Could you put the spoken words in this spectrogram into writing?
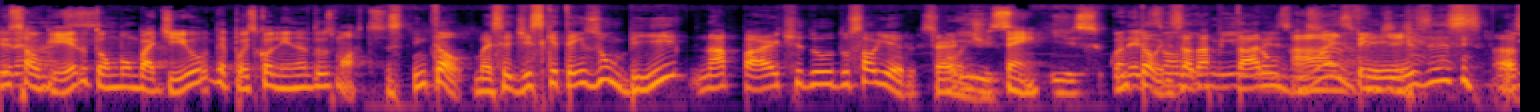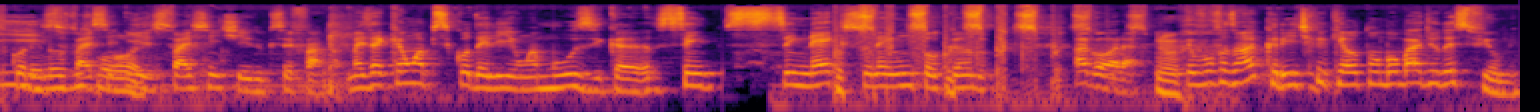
velho é Salgueiro, antes. Tom Bombadil, depois Colina dos Mortos. Então, mas você disse que tem zumbi na parte do, do Salgueiro, certo? Isso, Tem. isso. Quando então, eles, eles, vão dormir, adaptaram eles vão duas Ah, vezes as colinas Isso dos faz, mortos. isso faz sentido o que você fala. Mas é que é uma psicodelia, uma música sem, sem nexo nenhum tocando. Agora, eu vou fazer uma crítica que é o Tom Bombadil desse filme.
